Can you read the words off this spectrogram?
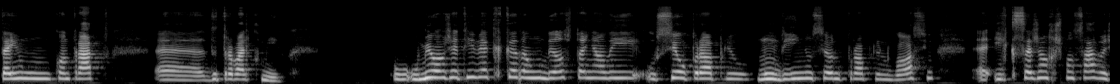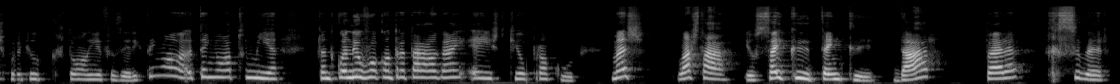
têm um contrato uh, de trabalho comigo o, o, meu objetivo é que cada um deles tenha ali o seu próprio mundinho, o seu próprio negócio uh, e que sejam responsáveis por aquilo que estão ali a fazer e que tenham, tenham autonomia. Portanto, quando eu vou contratar alguém, é isto que eu procuro. Mas lá está, eu sei que tenho que dar para receber.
